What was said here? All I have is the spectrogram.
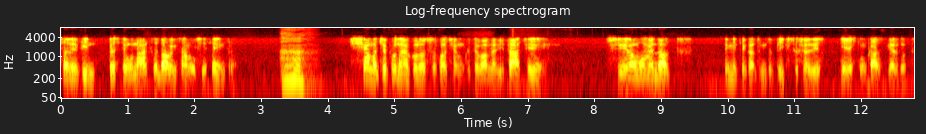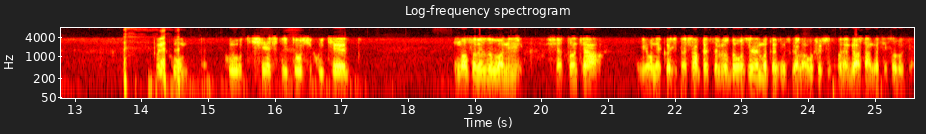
să revin peste un an, să dau examen și să intre. Aha. Și am început noi acolo să facem câteva meditații și la un moment dat, țin minte că a trimis pixul și a zis, ești un caz pierdut. Păi cum? Cu ce știi tu și cu ce nu o să rezolvăm nimic. Și atunci, eu necăjit așa, peste vreo două zile mă trezesc eu la ușă și spune, gata, am găsit soluția.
